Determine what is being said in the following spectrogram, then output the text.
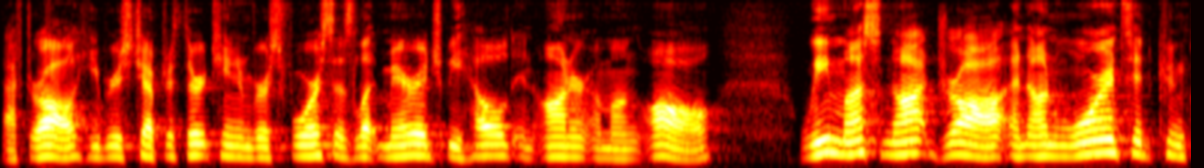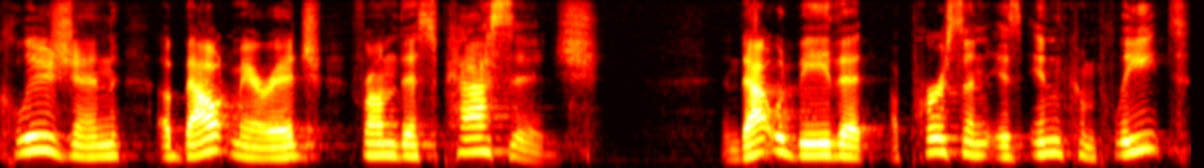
After all, Hebrews chapter 13 and verse 4 says, Let marriage be held in honor among all. We must not draw an unwarranted conclusion about marriage from this passage. And that would be that a person is incomplete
